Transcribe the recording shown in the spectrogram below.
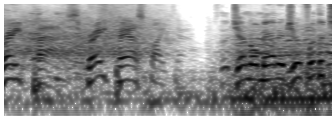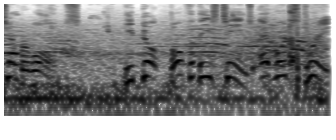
Great pass. Great pass by Towns. The general manager for the Timberwolves. He built both of these teams. Edwards three.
